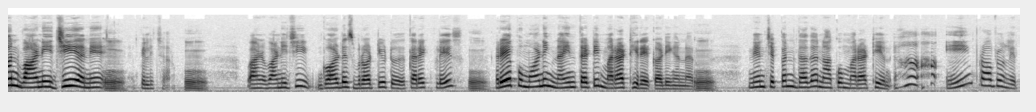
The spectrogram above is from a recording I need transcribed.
వన్ వాణిజీ అని పిలిచారు. Vaniji God he's brought you to correct place. రేపు morning nine thirty Marathi recording అన్నారు. నేను చెప్పాను దాదా నాకు మరాఠీ అని. "హా, హా, ఏం ప్రాబ్లం లేదు.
